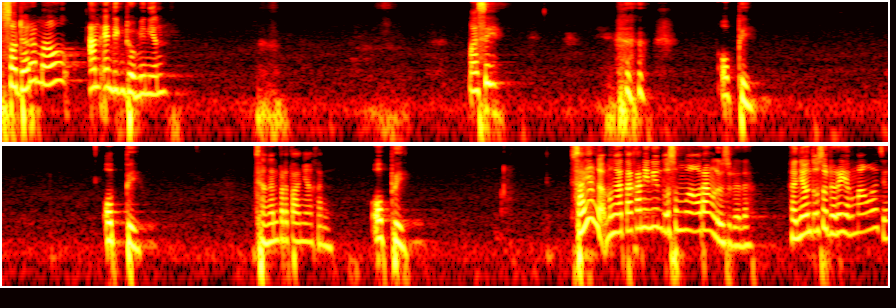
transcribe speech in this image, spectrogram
saudara mau unending dominion? Masih? Obi. OB. Jangan pertanyakan. OB. Saya nggak mengatakan ini untuk semua orang loh saudara. Hanya untuk saudara yang mau aja.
